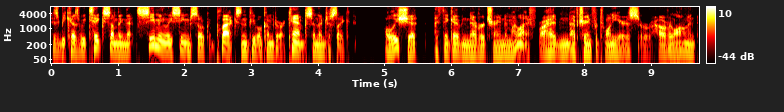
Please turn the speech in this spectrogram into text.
is because we take something that seemingly seems so complex and people come to our camps and they're just like, holy shit, I think I've never trained in my life. Or I had I've trained for 20 years or however long and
